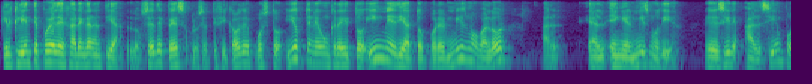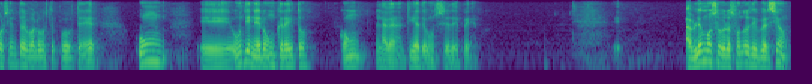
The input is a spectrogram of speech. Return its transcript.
que el cliente puede dejar en garantía los CDPs o los certificados de depósito y obtener un crédito inmediato por el mismo valor en el mismo día. Es decir, al 100% del valor usted puede obtener eh, un dinero, un crédito con la garantía de un CDP. Hablemos sobre los fondos de inversión.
